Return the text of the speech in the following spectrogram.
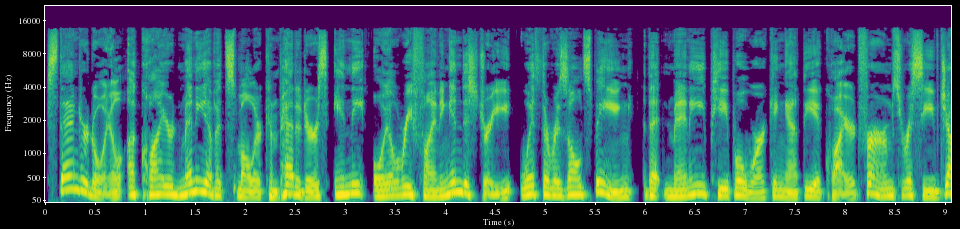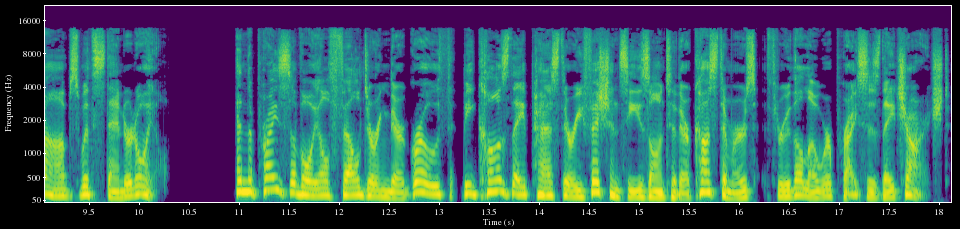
Standard Oil acquired many of its smaller competitors in the oil refining industry, with the results being that many people working at the acquired firms received jobs with Standard Oil. And the price of oil fell during their growth because they passed their efficiencies onto their customers through the lower prices they charged.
